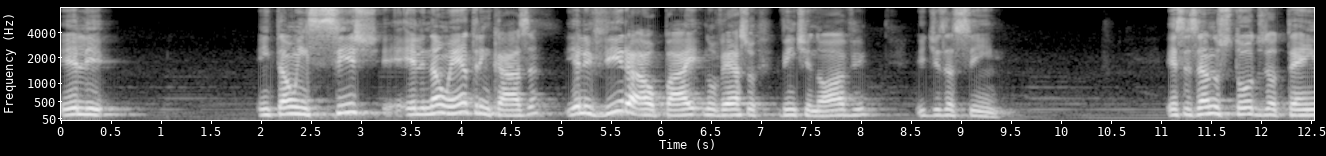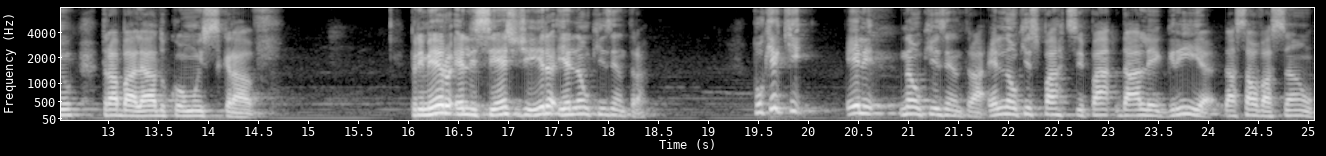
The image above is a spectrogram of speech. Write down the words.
ele então insiste, ele não entra em casa e ele vira ao pai no verso 29 e diz assim: esses anos todos eu tenho trabalhado como um escravo. Primeiro, ele se enche de ira e ele não quis entrar. Por que, que ele não quis entrar? Ele não quis participar da alegria da salvação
